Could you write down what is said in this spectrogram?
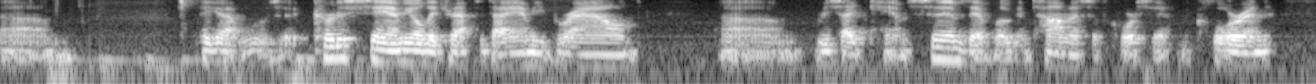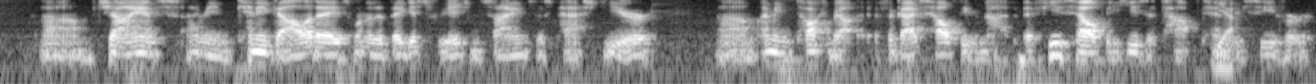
Um, they got what was it? Curtis Samuel. They drafted Dyami Brown. Um, re-signed Cam Sims. They have Logan Thomas, of course. They have McLaurin. Um, Giants. I mean, Kenny Golladay is one of the biggest free agent signings this past year. Um, I mean, talking about if a guy's healthy or not. If he's healthy, he's a top ten Yeah. receiver.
